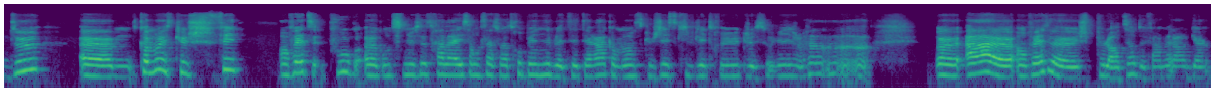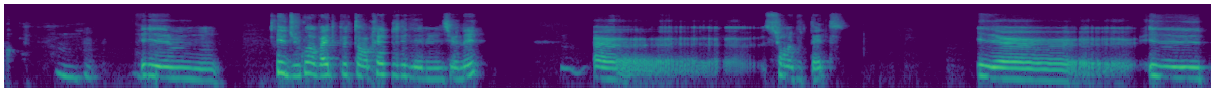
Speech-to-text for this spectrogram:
de euh, comment est-ce que je fais en fait, pour euh, continuer ce travail sans que ça soit trop pénible, etc., comment est-ce que j'esquive les trucs, je souris, je... Euh, à, euh, en fait, euh, je peux leur dire de fermer leur gueule. Mhm. Et, et, du coup, en fait, peu de temps après, j'ai démissionné sur un coup de tête. Et, et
